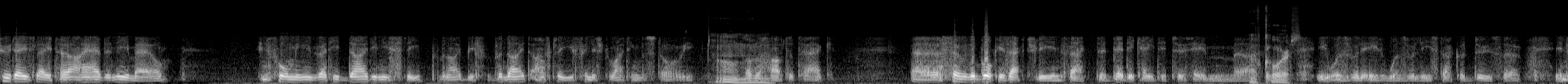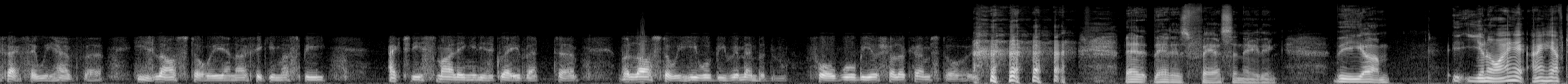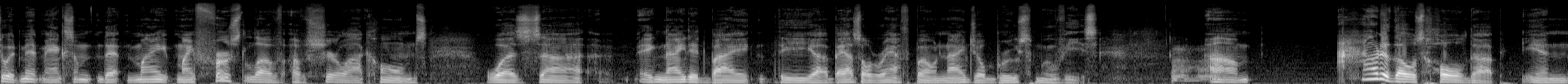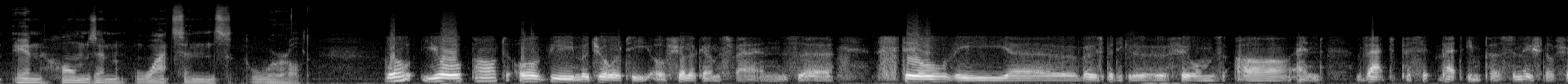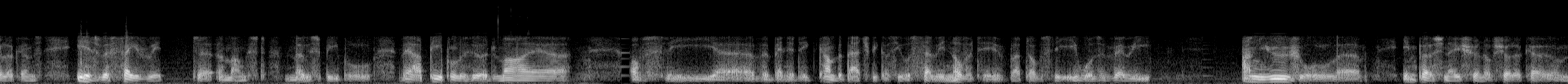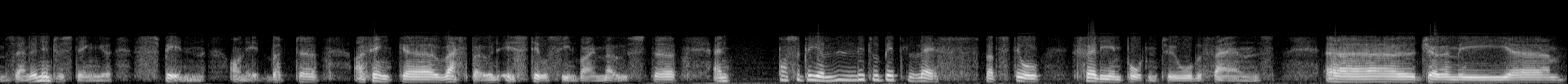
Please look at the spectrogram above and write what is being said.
two days later, I had an email informing me that he died in his sleep the night, bef- the night after he finished writing the story Oh, of a no. heart attack. Uh, so the book is actually, in fact, uh, dedicated to him. Uh, Of course. it was re- it was released. I could do so. In fact, so we have uh, his last story, and I think he must be actually smiling in his grave that uh, the last story he will be remembered for will be a Sherlock Holmes story. that that is fascinating. The um, you know, I I have to admit, Maxim, that my my first love of Sherlock Holmes was uh, ignited by the uh, Basil Rathbone Nigel Bruce movies. Um, how do those hold up in in Holmes and Watson's world? Well, you're part of the majority of Sherlock Holmes fans. Uh, still, the uh, those particular films are, and that that impersonation of Sherlock Holmes is the favourite uh, amongst most people. There are people who admire, obviously, uh, the Benedict Cumberbatch because he was so innovative, but obviously he was a very unusual uh, impersonation of Sherlock Holmes and an interesting uh, spin on it. But uh, I think uh, Rathbone is still seen by most, uh, and possibly a little bit less, but still fairly important to all the fans. Uh, Jeremy, um,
